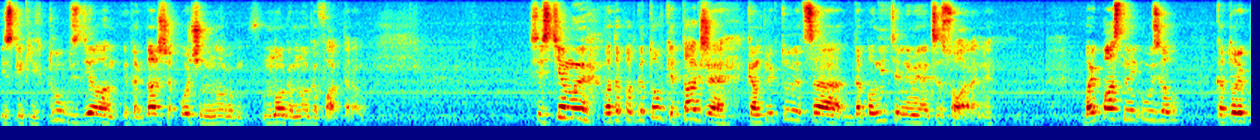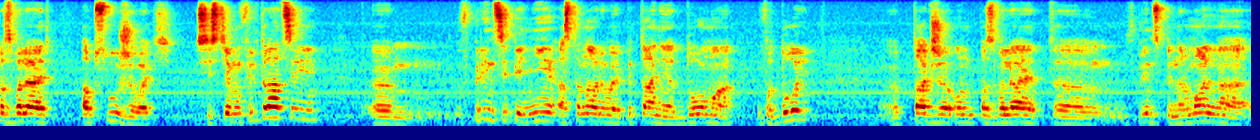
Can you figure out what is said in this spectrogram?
из каких труб сделан и так дальше. Очень много-много факторов. Системы водоподготовки также комплектуются дополнительными аксессуарами. Байпасный узел, который позволяет обслуживать систему фильтрации, эм, в принципе не останавливая питание дома водой. Также он позволяет э, в принципе нормально,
